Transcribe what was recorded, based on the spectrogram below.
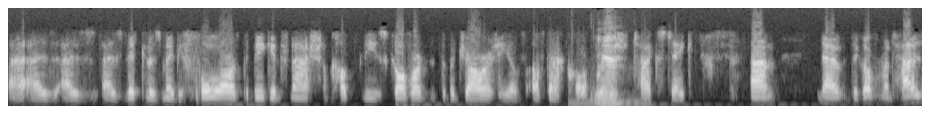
as, as, as little as maybe four of the big international companies govern the majority of, of that corporation yeah. tax take. Um, now, the government has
